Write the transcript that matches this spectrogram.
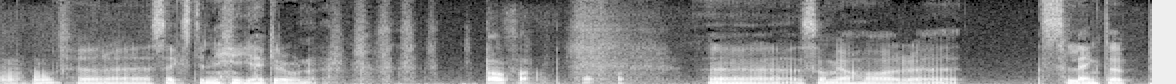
Mhm. För eh, 69 kronor. Ja, fan. Ja, fan. Eh, som jag har eh, slängt upp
